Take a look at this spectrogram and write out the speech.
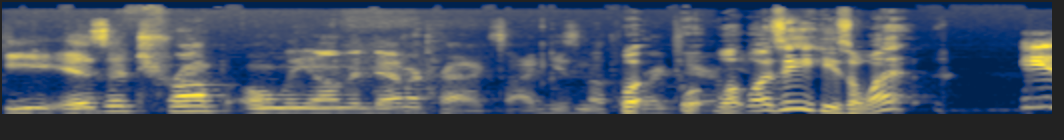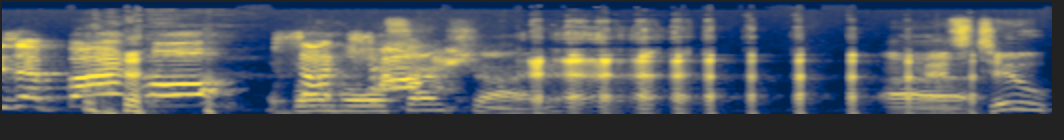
he is a Trump only on the Democratic side. He's not the What, authoritarian. what was he? He's a what? He's a butthole. A butthole sunshine. Uh, That's two.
